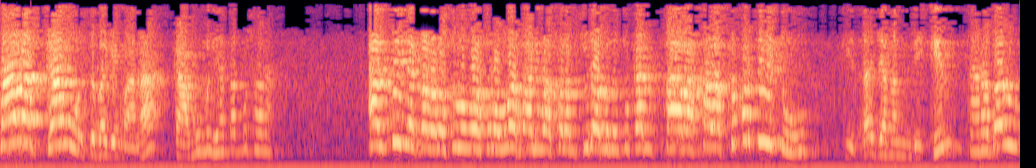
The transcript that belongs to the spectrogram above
Salat kamu sebagaimana kamu melihat aku salat. Artinya kalau Rasulullah Shallallahu Alaihi Wasallam sudah menentukan cara salat seperti itu, kita jangan bikin cara baru.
